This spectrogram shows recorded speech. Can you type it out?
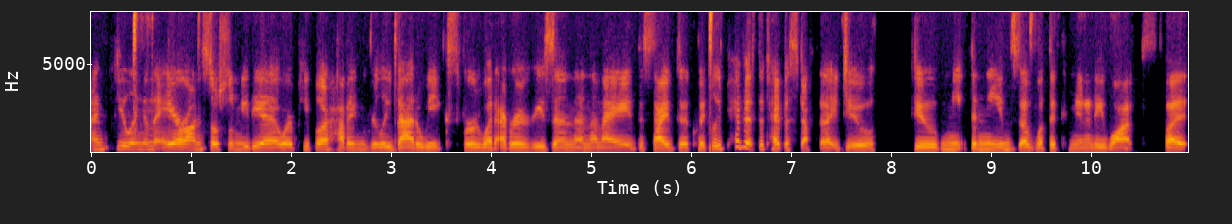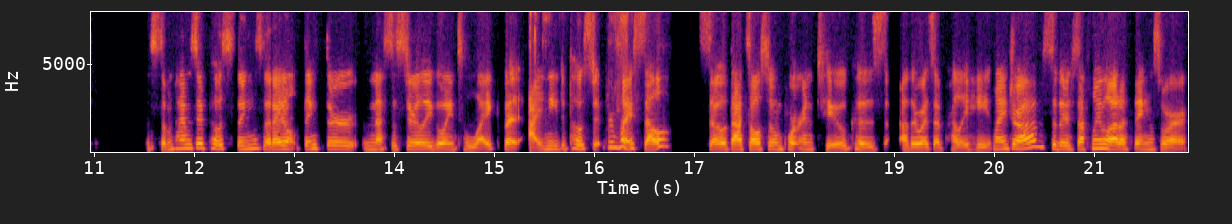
I'm feeling in the air on social media where people are having really bad weeks for whatever reason. And then I decide to quickly pivot the type of stuff that I do to meet the needs of what the community wants. But sometimes I post things that I don't think they're necessarily going to like, but I need to post it for myself. So that's also important too, because otherwise I'd probably hate my job. So there's definitely a lot of things where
